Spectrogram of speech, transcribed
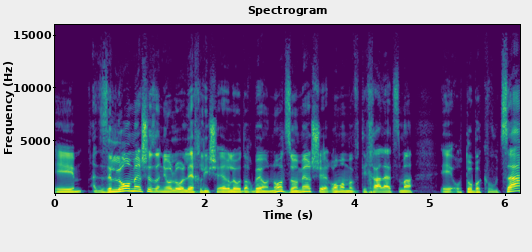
אה, זה לא אומר שזניולו הולך להישאר לעוד הרבה עונות, זה אומר שרומא מבטיחה לעצמה אותו בקבוצה.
